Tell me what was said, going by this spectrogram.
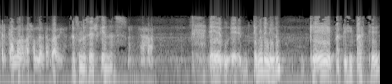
cercano a las ondas de radio. Las ondas hercianas. Ajá. Eh, tengo entendido que participaste,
